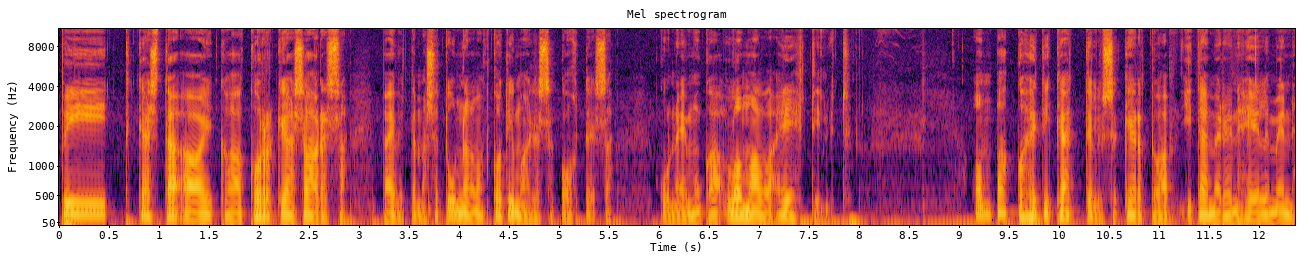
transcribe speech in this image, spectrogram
pitkästä aikaa Korkeasaaressa päivittämässä tunnelmat kotimaisessa kohteessa, kun ei muka lomalla ehtinyt. On pakko heti kättelyssä kertoa Itämeren helmen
